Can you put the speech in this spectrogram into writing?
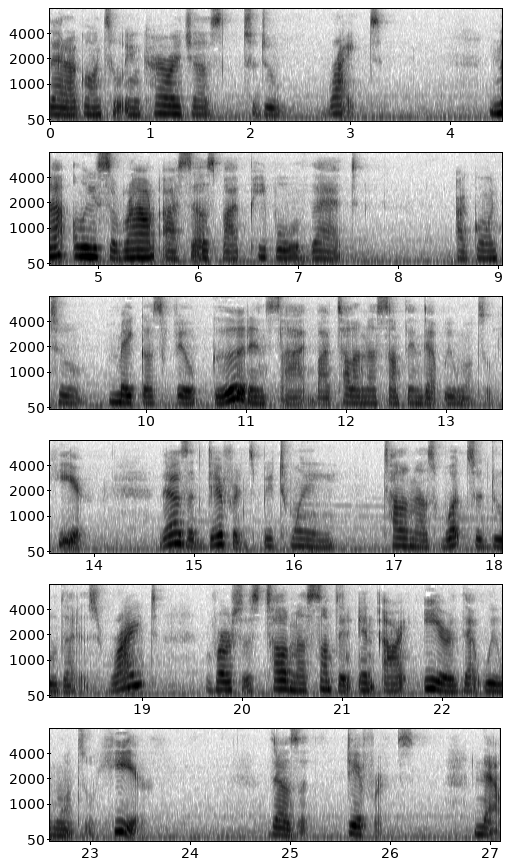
that are going to encourage us to do right. Not only surround ourselves by people that are going to make us feel good inside by telling us something that we want to hear. There's a difference between telling us what to do that is right versus telling us something in our ear that we want to hear. There's a difference. Now,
